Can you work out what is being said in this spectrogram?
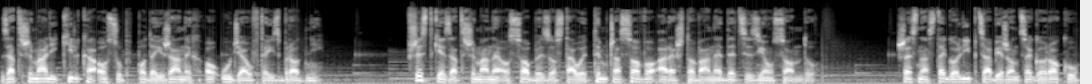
zatrzymali kilka osób podejrzanych o udział w tej zbrodni. Wszystkie zatrzymane osoby zostały tymczasowo aresztowane decyzją sądu. 16 lipca bieżącego roku,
